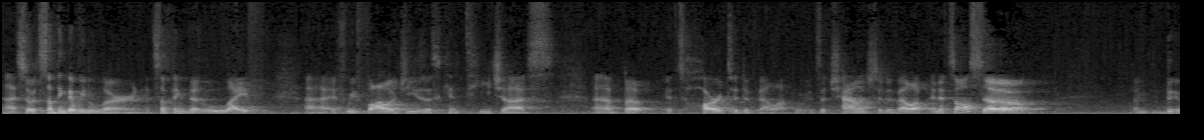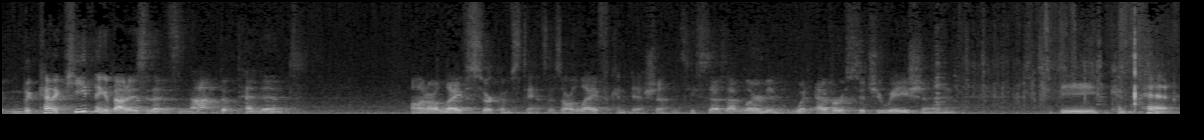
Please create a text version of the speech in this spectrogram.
Uh, so it's something that we learn. It's something that life, uh, if we follow Jesus, can teach us, but it's hard to develop. It's a challenge to develop. And it's also, the, the kind of key thing about it is that it's not dependent on our life circumstances, our life conditions. He says, I've learned in whatever situation to be content.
